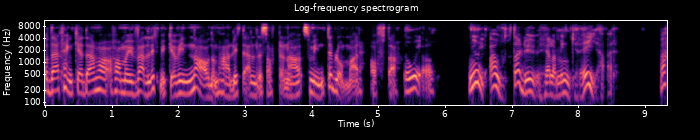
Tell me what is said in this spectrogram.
Och där tänker jag, där har har man ju väldigt mycket att vinna av de här lite äldre sorterna som inte blommar ofta. Oh, ja. Nu outar du hela min grej här. Va?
